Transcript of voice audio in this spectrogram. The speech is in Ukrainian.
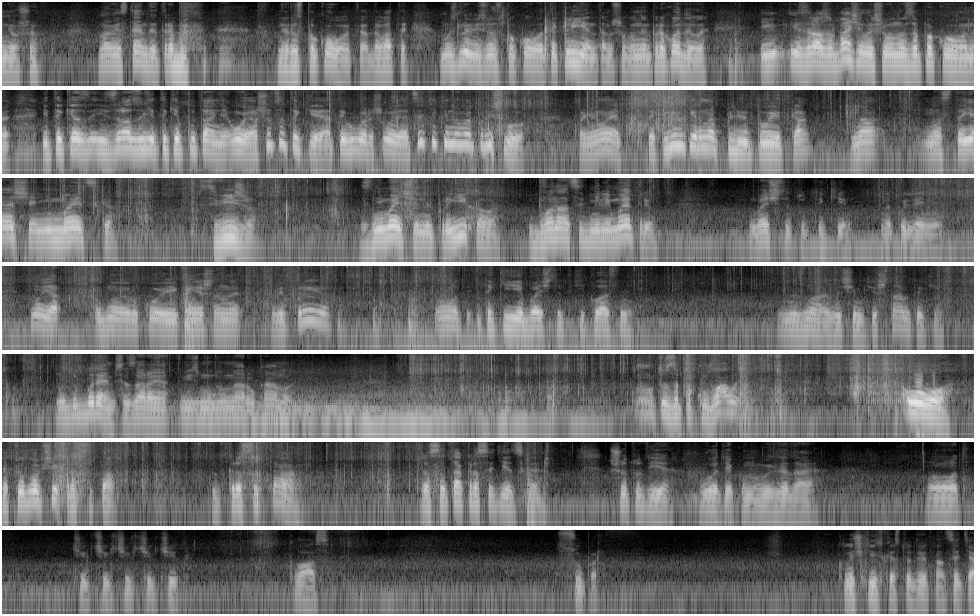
зрозумів, що нові стенди треба не розпаковувати, а давати можливість розпаковувати клієнтам, щоб вони приходили і, і зразу бачили, що воно запаковане. І, таке, і зразу є таке питання: ой, а що це таке? А ти говориш, ой, а це тільки нове прийшло. Понимаєте? Це клінкерна плитка, на, настояща німецька, свіжа. З Німеччини приїхала 12 мм. Бачите, тут такі напилення. Ну, я одною рукою її, звісно, не відкрию. От, і такі є, бачите, такі класні. Не знаю, зачем ті штампики. Ну, доберемося. Зараз я візьму двома руками. Ну, то запакували. О, так тут взагалі красота. Тут красота. Красота красотецька. Що тут є? От як воно виглядає. От. Чик-чик-чик-чик-чик. Клас. Супер. Клучківська 119.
